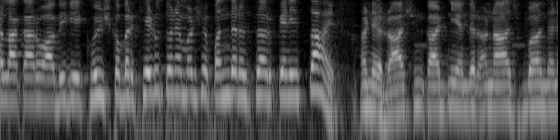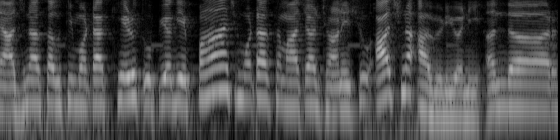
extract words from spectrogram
કલાકારો આવી ગઈ. ખુશખબર ખેડૂતોને મળશે પંદર હજાર રૂપિયાની સહાય. અને રાશન કાર્ડની અંદર અનાજ બંધ. અને આજના સૌથી મોટા ખેડૂત ઉપયોગી પાંચ મોટા સમાચાર જાણીશું આજના આ વિડીયોની અંદર.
